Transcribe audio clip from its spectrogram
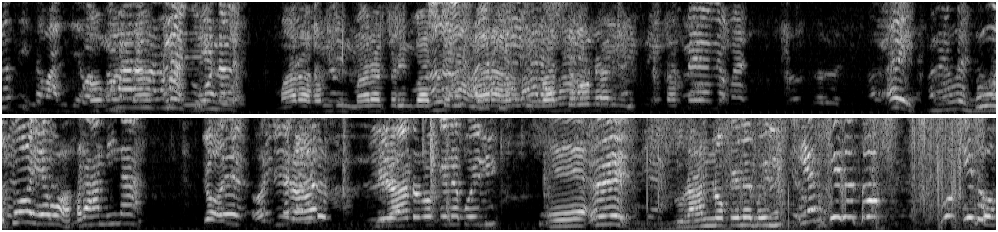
નથી તમારી જેવા તમારા માણા મારા સમજીને મારા કરીને વાત કરો મારા સમજીને વાત કરો ને. તું છો એવો હરામીના જો હજી હજી રાડ નો કેને બોલી એ એ તું રાંડ નો કેને બોલી એમ કીધું તો? શું કીધું?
